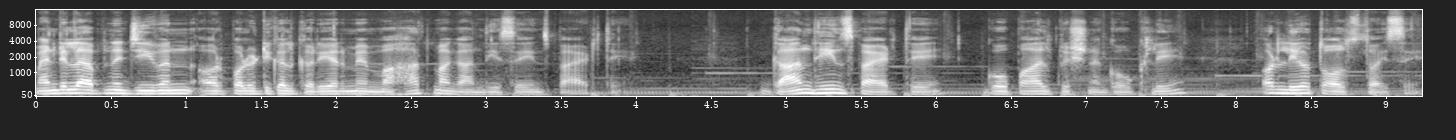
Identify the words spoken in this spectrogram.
मैंडेला अपने जीवन और पॉलिटिकल करियर में महात्मा गांधी से इंस्पायर्ड थे। गांधी इंस्पायर्ड थे गोपाल कृष्ण गोखले और लियो टॉल्स्टॉय से।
